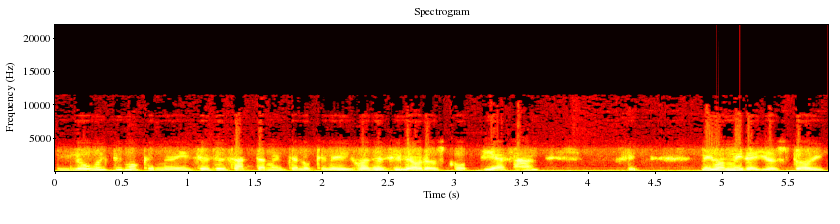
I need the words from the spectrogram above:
Y lo último que me dice es exactamente lo que le dijo a Cecilia Orozco días antes. Me dijo, mire, yo estoy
